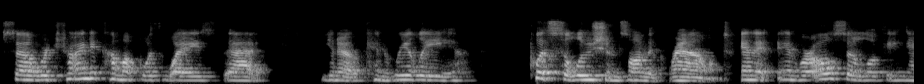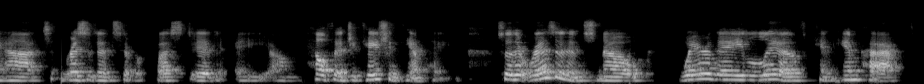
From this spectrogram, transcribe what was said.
So we're trying to come up with ways that, you know, can really put solutions on the ground. And, it, and we're also looking at residents have requested a um, health education campaign so that residents know where they live can impact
